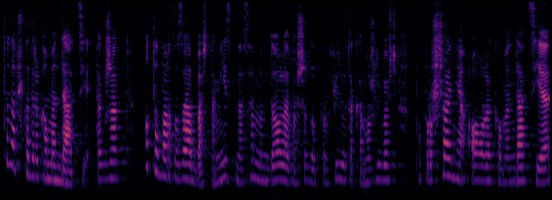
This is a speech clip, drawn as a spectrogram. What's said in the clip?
to na przykład rekomendacje. Także o to warto zadbać. Tam jest na samym dole Waszego profilu taka możliwość poproszenia o rekomendację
